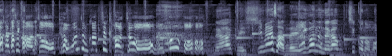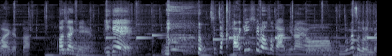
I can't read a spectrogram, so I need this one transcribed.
같이 가줘. 병원 좀 같이 가줘. 무서워. 내가 괘씸해서 안 돼. 이거는 내가 짚고 넘어가야겠다. 과장님, 이게 진짜 가기 싫어서가 아니라요. 궁금해서 그런데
